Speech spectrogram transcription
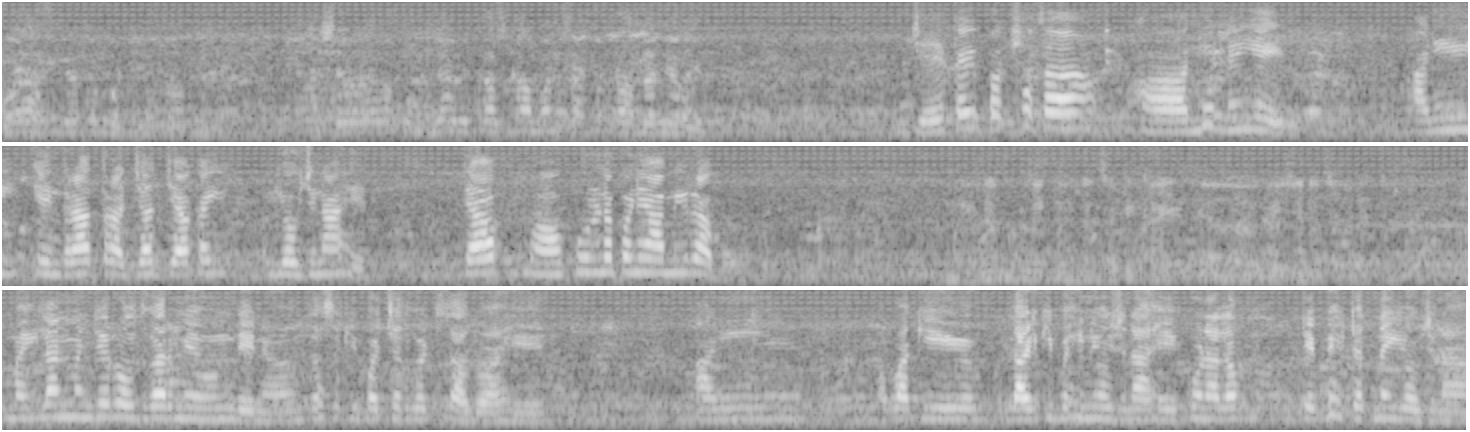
बळ असल्याचं म्हटलं जात आहे. अशा वेळेला कुठल्या विकास कामांसाठी प्राधान्य राहील? जे काही पक्षाचा निर्णय येईल आणि केंद्रात राज्यात ज्या काही योजना आहेत त्या पूर्णपणे आम्ही राबवू. महिला म्हणजे रोजगार मिळवून देणं जसं की बचत गट चालू आहेत आणि बाकी लाडकी बहीण योजना आहे कोणाला ते भेटत नाही योजना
